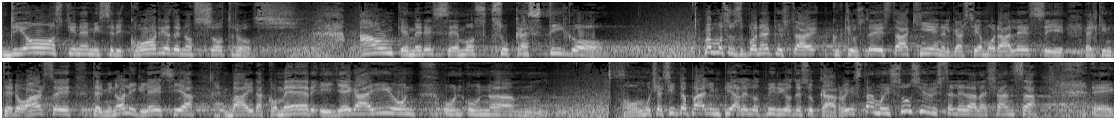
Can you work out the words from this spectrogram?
Dios tiene misericordia de nosotros, aunque merecemos su castigo. Vamos a suponer que usted, que usted está aquí en el García Morales y el Quintero Arce terminó la iglesia, va a ir a comer y llega ahí un, un, un um, muchachito para limpiarle los vidrios de su carro y está muy sucio y usted le da la chance, eh,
